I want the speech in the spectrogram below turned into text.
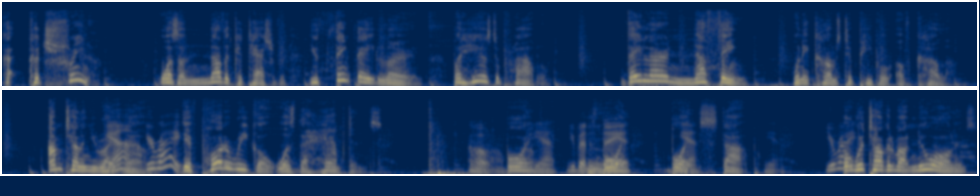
Ka- Katrina was another catastrophe. You think they learned, but here's the problem: they learn nothing when it comes to people of color. I'm telling you right Yeah, now. you're right. If Puerto Rico was the Hamptons, oh boy, yeah, you better mm. boy, say it. boy, Yeah. stop. Yeah, you're right. But we're talking about New Orleans.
